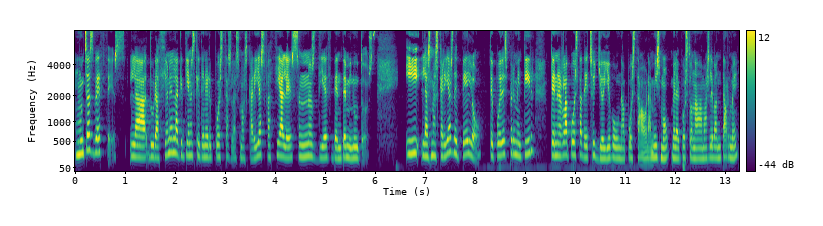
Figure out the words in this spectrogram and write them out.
Muchas veces la duración en la que tienes que tener puestas las mascarillas faciales son unos 10-20 minutos. Y las mascarillas de pelo te puedes permitir tenerla puesta. De hecho, yo llevo una puesta ahora mismo, me la he puesto nada más levantarme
